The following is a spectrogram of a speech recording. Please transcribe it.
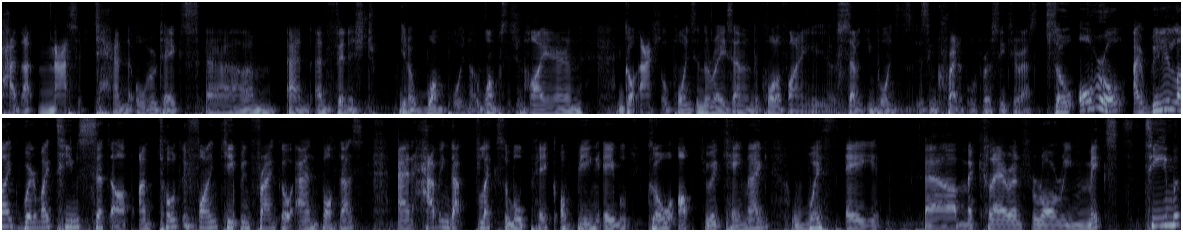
had that massive 10 overtakes um, and and finished you know one point one position higher and got actual points in the race and in the qualifying you know 17 points is, is incredible for a C tiers so overall I really like where my team's set up. I'm totally fine keeping Franco and Bottas and having that flexible pick of being able to go up to a K-Mag with a uh, McLaren Ferrari mixed team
